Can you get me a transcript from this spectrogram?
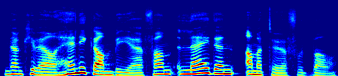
Dankjewel, Henny Kambier van Leiden Amateurvoetbal.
